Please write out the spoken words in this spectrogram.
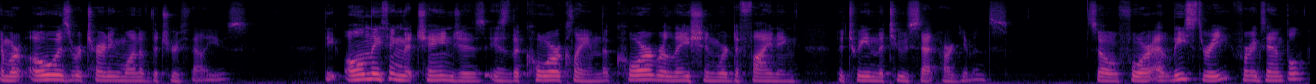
and we're always returning one of the truth values. The only thing that changes is the core claim, the core relation we're defining between the two set arguments. So for at least 3, for example,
